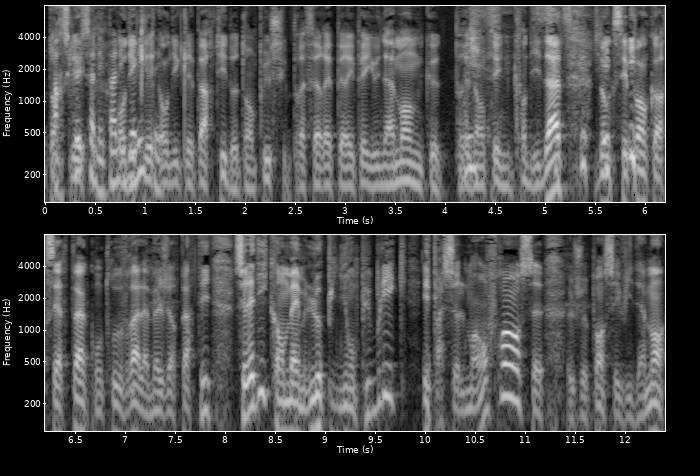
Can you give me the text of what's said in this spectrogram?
Parce que, ça n'est pas l'égalité. On dit que les partis, d'autant plus, préféraient payer une amende que de présenter une candidate. Donc, c'est pas encore certain qu'on trouvera la majeure partie. Cela dit, quand même, l'opinion publique, et pas seulement en France, je pense évidemment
